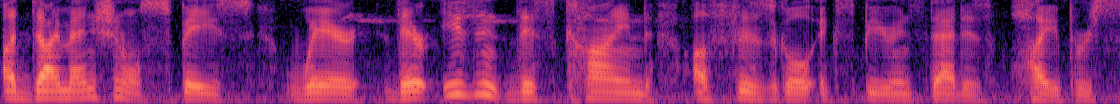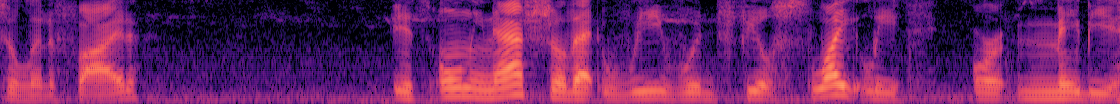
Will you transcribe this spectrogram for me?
a dimensional space where there isn't this kind of physical experience that is hyper solidified, it's only natural that we would feel slightly or maybe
